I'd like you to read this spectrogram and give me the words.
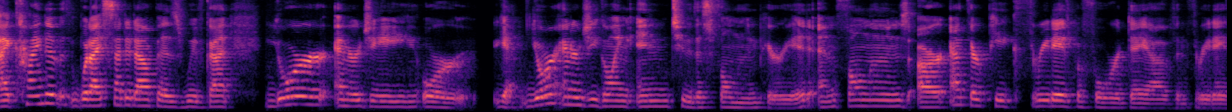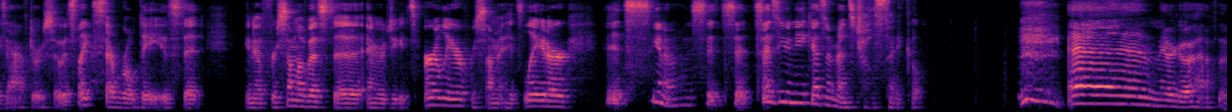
I kind of what I set it up as we've got your energy or yeah, your energy going into this full moon period and full moons are at their peak 3 days before, day of and 3 days after. So it's like several days that you know, for some of us, the energy gets earlier, for some, it hits later. It's, you know, it's, it's, it's as unique as a menstrual cycle. And there go half the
